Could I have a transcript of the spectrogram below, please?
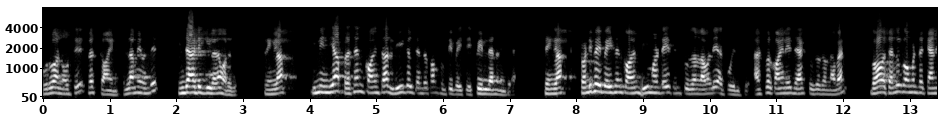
ஒரு ரூபா நோட்டு பிளஸ் காயின் எல்லாமே வந்து இந்த ஆட்டி கீழே தான் வருது. சரிங்களா? In India present coins are legal tender form fifty paisa இப்போ இல்லைன்னு நினைக்கிறேன். சரிங்களா? டுவெண்ட்டி ஃபைவ் பைசன் coin demonetize in two thousand லெவன்லேயே அது போயிருக்கு as per coinage act two thousand eleven central government can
